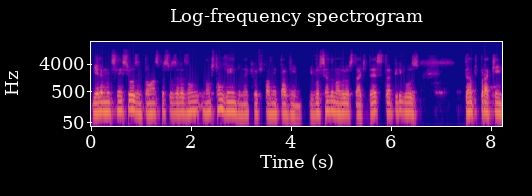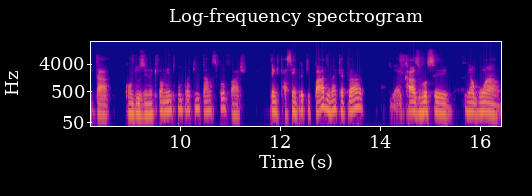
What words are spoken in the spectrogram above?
E ele é muito silencioso, então as pessoas elas não, não estão vendo né, que o equipamento está vindo. E você anda numa velocidade dessa, então é perigoso. Tanto para quem está conduzindo o equipamento, como para quem está na ciclofaixa. Tem que estar tá sempre equipado, né, que é para, caso você, em alguma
